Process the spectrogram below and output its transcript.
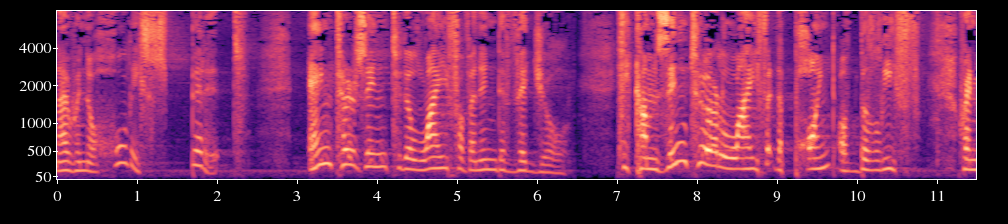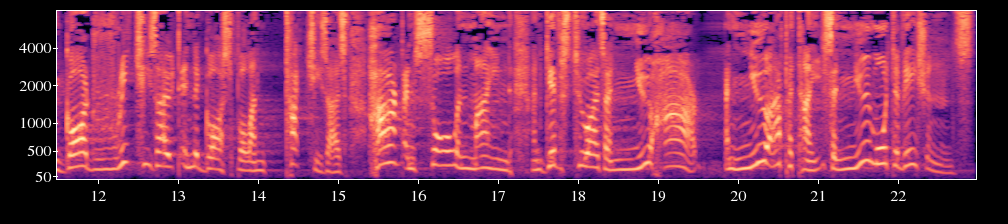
Now when the Holy Spirit enters into the life of an individual, he comes into our life at the point of belief. When God reaches out in the gospel and touches us, heart and soul and mind, and gives to us a new heart, and new appetites, and new motivations,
